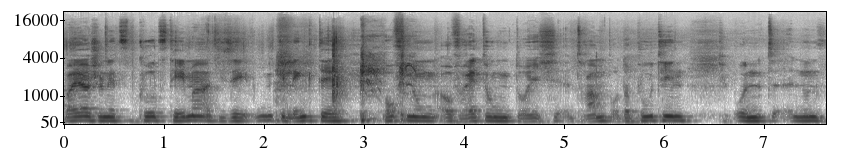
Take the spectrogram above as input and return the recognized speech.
war ja schon jetzt kurz Thema, diese ungelenkte Hoffnung auf Rettung durch Trump oder Putin. Und nun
